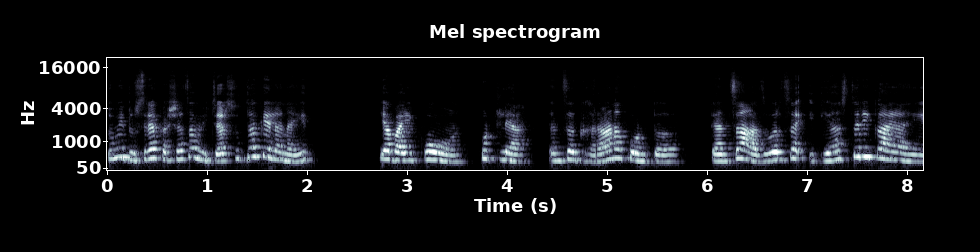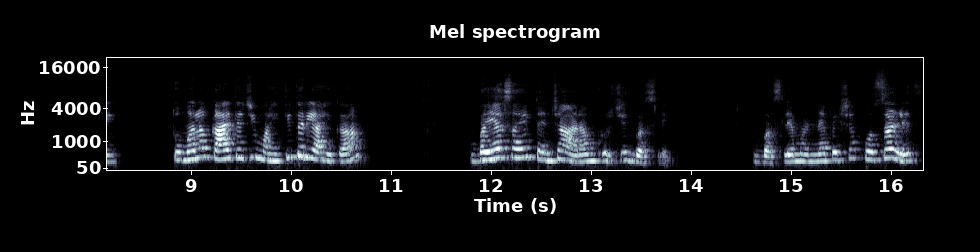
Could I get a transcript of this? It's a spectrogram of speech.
तुम्ही दुसऱ्या कशाचा विचार सुद्धा केला नाहीत? या बाई कोण? कुठल्या? त्यांचं घराणं कोणतं? त्यांचा आजवरचा इतिहास तरी काय आहे? तुम्हाला काय त्याची माहिती तरी आहे का? भैयासाहेब त्यांच्या आराम खुर्चीत बसले. बसले म्हणण्यापेक्षा कोसळलेच.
